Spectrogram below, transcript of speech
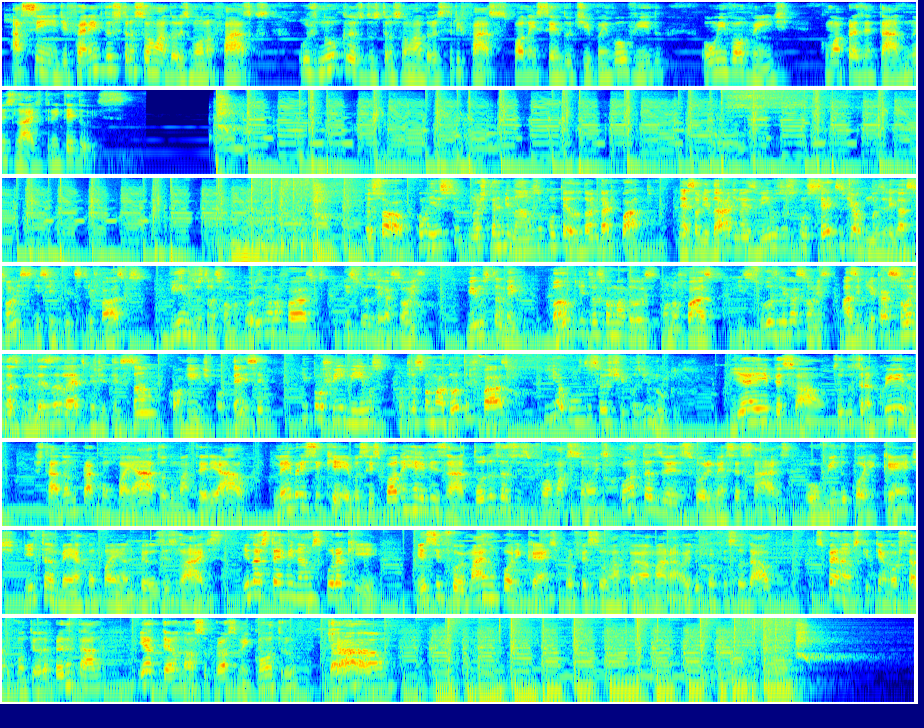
Assim, diferente dos transformadores monofásicos, os núcleos dos transformadores trifásicos podem ser do tipo envolvido ou envolvente, como apresentado no slide 32. Pessoal, com isso nós terminamos o conteúdo da unidade 4. Nessa unidade nós vimos os conceitos de algumas ligações em circuitos trifásicos, vimos os transformadores monofásicos e suas ligações, vimos também banco de transformadores monofásicos e suas ligações, as implicações das grandezas elétricas de tensão, corrente e potência, e por fim vimos o transformador trifásico e alguns dos seus tipos de núcleos. E aí, pessoal, tudo tranquilo? Está dando para acompanhar todo o material? Lembre-se que vocês podem revisar todas as informações quantas vezes forem necessárias, ouvindo o podcast e também acompanhando pelos slides. E nós terminamos por aqui. Esse foi mais um podcast do professor Rafael Amaral e do professor Dalton. Esperamos que tenham gostado do conteúdo apresentado e até o nosso próximo encontro. Tchau. Tchau.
